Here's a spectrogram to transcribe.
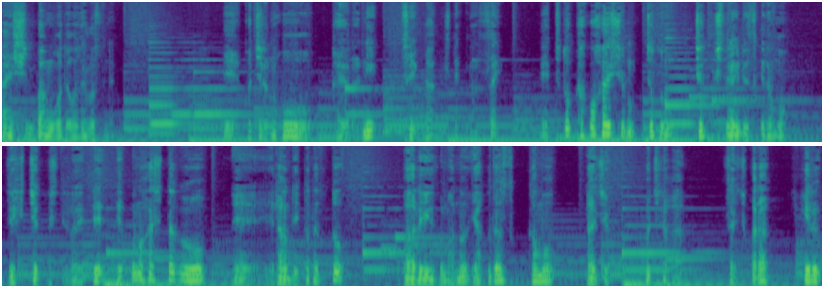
配信番号でございますね。えー、こちらの方を概要欄に追加してください。えー、ちょっと過去配信ちょっとチェックしてないんですけども、ぜひチェックしていただいて、えこのハッシュタグを、え選んでいただくと、悪いグマの役立つかもラジオ、こちらが最初から聞ける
